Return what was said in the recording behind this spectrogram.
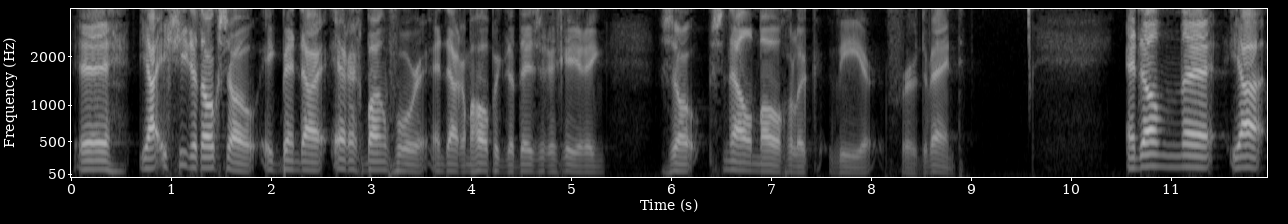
Uh, ja, ik zie dat ook zo. Ik ben daar erg bang voor en daarom hoop ik dat deze regering zo snel mogelijk weer verdwijnt. En dan, uh, ja,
